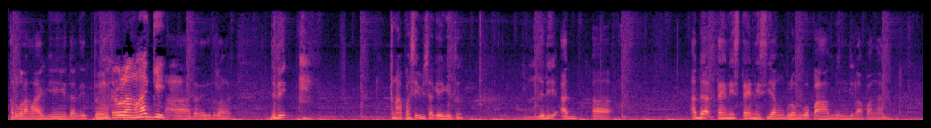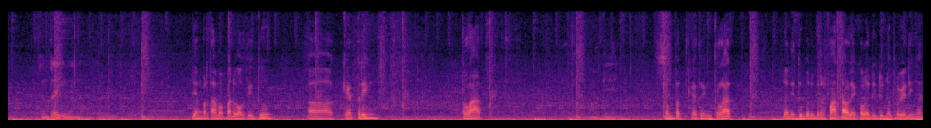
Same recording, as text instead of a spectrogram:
terulang lagi dan itu terulang lagi. Ah, dan itu terulang. Jadi kenapa sih bisa kayak gitu? Gimana? jadi ad, eh, ada teknis-teknis yang belum gue pahamin di lapangan. Contohnya gimana? Yang pertama pada waktu itu eh, catering telat sempet catering telat dan itu benar-benar fatal ya kalau di dunia perwedingan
